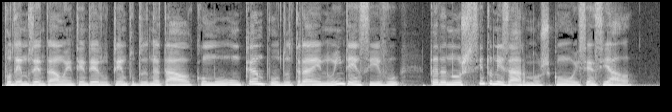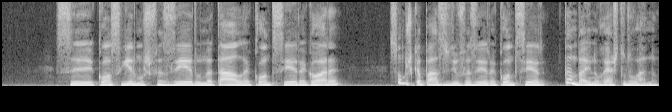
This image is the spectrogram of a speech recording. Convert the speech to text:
Podemos então entender o tempo de Natal como um campo de treino intensivo para nos sintonizarmos com o essencial. Se conseguirmos fazer o Natal acontecer agora, somos capazes de o fazer acontecer também no resto do ano.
